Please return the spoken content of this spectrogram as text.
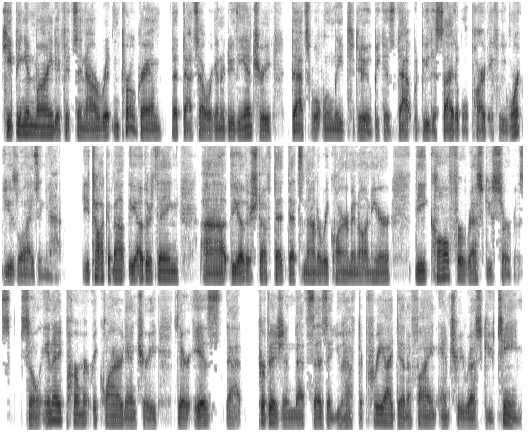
Keeping in mind, if it's in our written program that that's how we're going to do the entry, that's what we'll need to do because that would be the citable part if we weren't utilizing that. you talk about the other thing, uh, the other stuff that that's not a requirement on here, the call for rescue service. So in a permit required entry, there is that provision that says that you have to pre-identify an entry rescue team.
